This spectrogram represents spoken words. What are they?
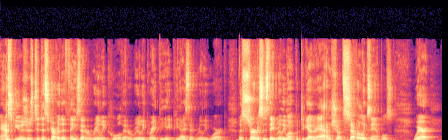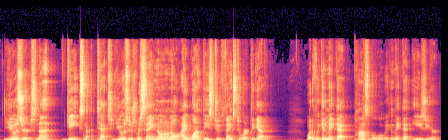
Ask users to discover the things that are really cool, that are really great, the APIs that really work, the services they really want put together. Adam showed several examples where users, not geeks, not techs, users were saying, no, no, no, I want these two things to work together. What if we can make that possible? What if we can make that easier?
